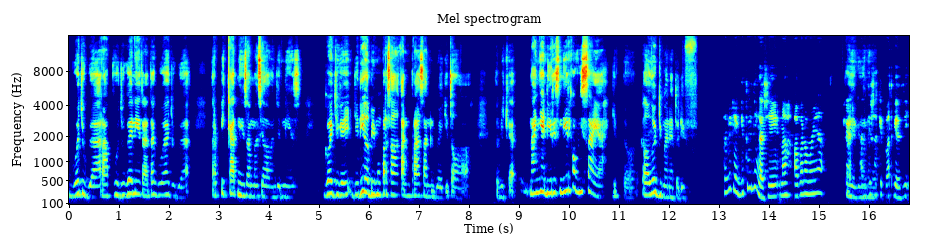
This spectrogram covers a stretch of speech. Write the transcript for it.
gue juga rapuh juga nih ternyata gue juga terpikat nih sama si lawan jenis. Gue juga jadi lebih mempersalahkan perasaan gue gitu loh lebih ke nanya diri sendiri kok bisa ya? Gitu. Kalau lu gimana tuh Div? tapi kayak gitu ini gak sih? Nah apa namanya? Kayak oh, iya, sakit banget gak sih?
